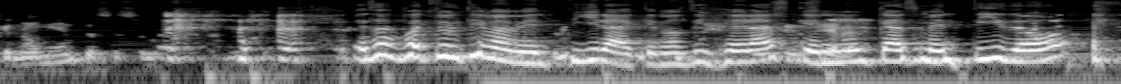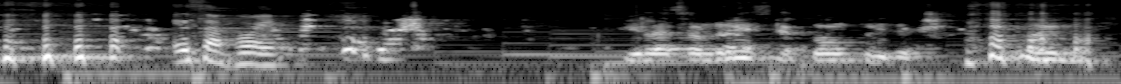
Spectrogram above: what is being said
que no mientes, eso nos gusta. Esa fue tu última mentira, que nos dijeras que nunca has mentido. Esa fue. Y la sonrisa cómplice. Bueno,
